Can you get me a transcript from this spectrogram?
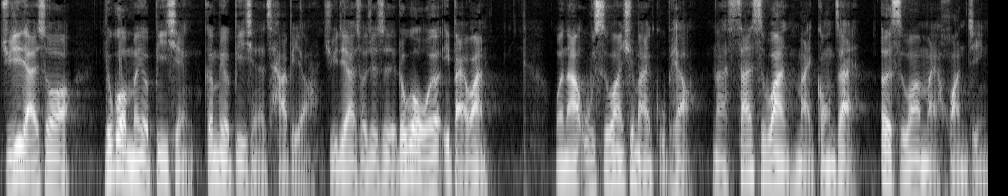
举例来说，如果我们有避险跟没有避险的差别啊，举例来说就是，如果我有一百万，我拿五十万去买股票，那三十万买公债，二十万买黄金。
